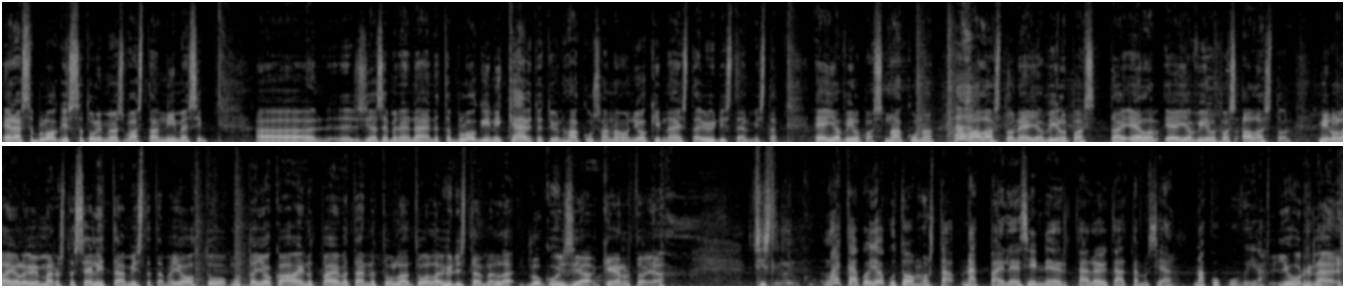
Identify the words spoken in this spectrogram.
Erässä blogissa tuli myös vastaan nimesi. Ää, ja se menee näin, että blogini käytetyn hakusana on jokin näistä yhdistelmistä. Eija Vilpas Nakuna, Alaston Eija Vilpas tai Ella- Eija Vilpas Alaston. Minulla ei ole ymmärrystä selittää, mistä tämä johtuu, mutta joka ainut päivä tänne tullaan tuolla yhdistelmällä lukuisia kertoja. Siis laittaako joku tuommoista, näppäilee sinne ja yrittää löytää tämmöisiä nakukuvia? Juuri näin.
